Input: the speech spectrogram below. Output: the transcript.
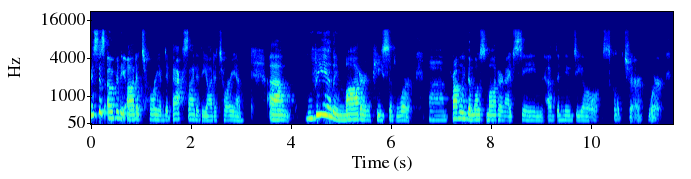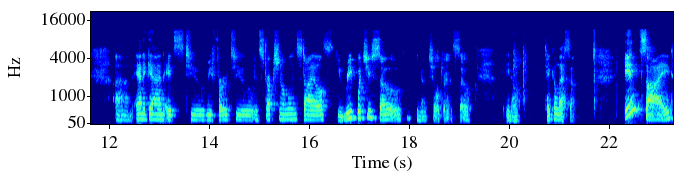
This is over the auditorium, the backside of the auditorium. Um, really modern piece of work, um, probably the most modern I've seen of the New Deal sculpture work. Um, and again, it's to refer to instructional in styles. You reap what you sow, you know, children. So, you know, take a lesson. Inside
